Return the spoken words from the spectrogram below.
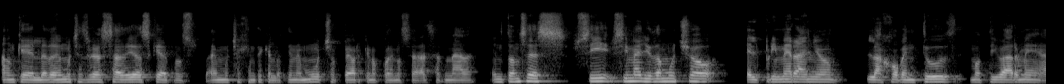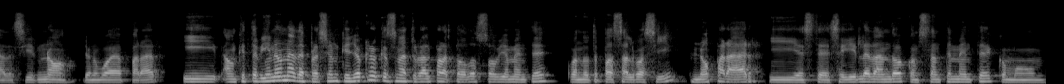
aunque le doy muchas gracias a Dios que pues hay mucha gente que lo tiene mucho peor, que no puede hacer nada. Entonces, sí, sí me ayudó mucho el primer año la juventud, motivarme a decir, no, yo no voy a parar. Y aunque te viene una depresión, que yo creo que es natural para todos, obviamente, cuando te pasa algo así, no parar y este, seguirle dando constantemente, como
